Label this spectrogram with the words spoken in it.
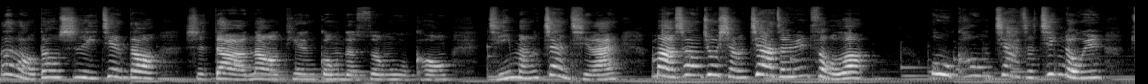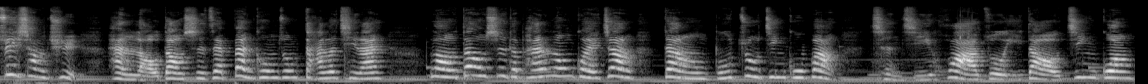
那老道士一见到是大闹天宫的孙悟空，急忙站起来，马上就想驾着云走了。悟空驾着筋斗云追上去，和老道士在半空中打了起来。老道士的盘龙拐杖挡不住金箍棒，趁机化作一道金光，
